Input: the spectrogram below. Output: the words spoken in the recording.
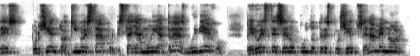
0.3%. Aquí no está porque está ya muy atrás, muy viejo, pero este 0.3% será menor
